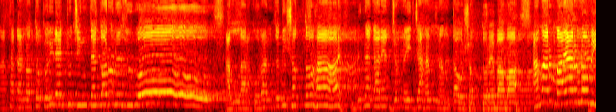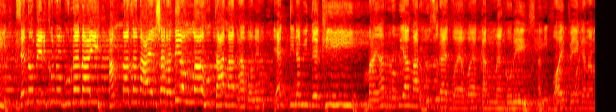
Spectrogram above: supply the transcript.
মাথাটা নত কইরা একটু চিন্তা করো রে যুব আল্লাহর কোরআন যদি সত্য হয় গুনাগারের জন্য এই জাহান নামটাও সত্য রে বাবা। আমার মায়ার নবী, যে নবীর কোনো গুণা নাই আয়েশা বলেন, একদিন আমি দেখি মায়ার নবী আমার হুজরায় বয়া বয়া কান্না করে। আমি ভয় পেয়ে গেলাম,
